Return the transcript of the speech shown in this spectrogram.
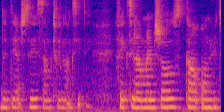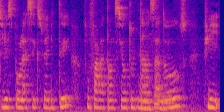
de THC, ça me crée de l'anxiété. Fait que c'est la même chose quand on l'utilise pour la sexualité. Faut faire attention tout le temps à sa Mhm. dose. Puis,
